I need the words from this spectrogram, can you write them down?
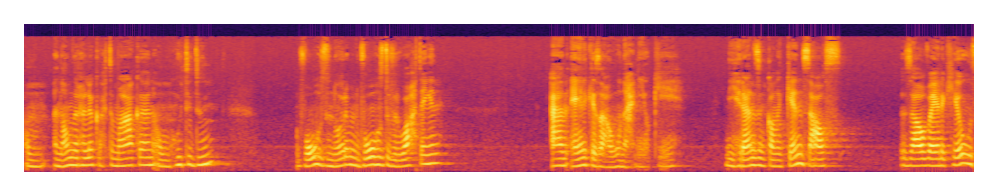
om een ander gelukkig te maken, om goed te doen. Volgens de normen, volgens de verwachtingen. En eigenlijk is dat gewoon echt niet oké. Die grenzen kan een kind zelf, zelf eigenlijk heel goed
